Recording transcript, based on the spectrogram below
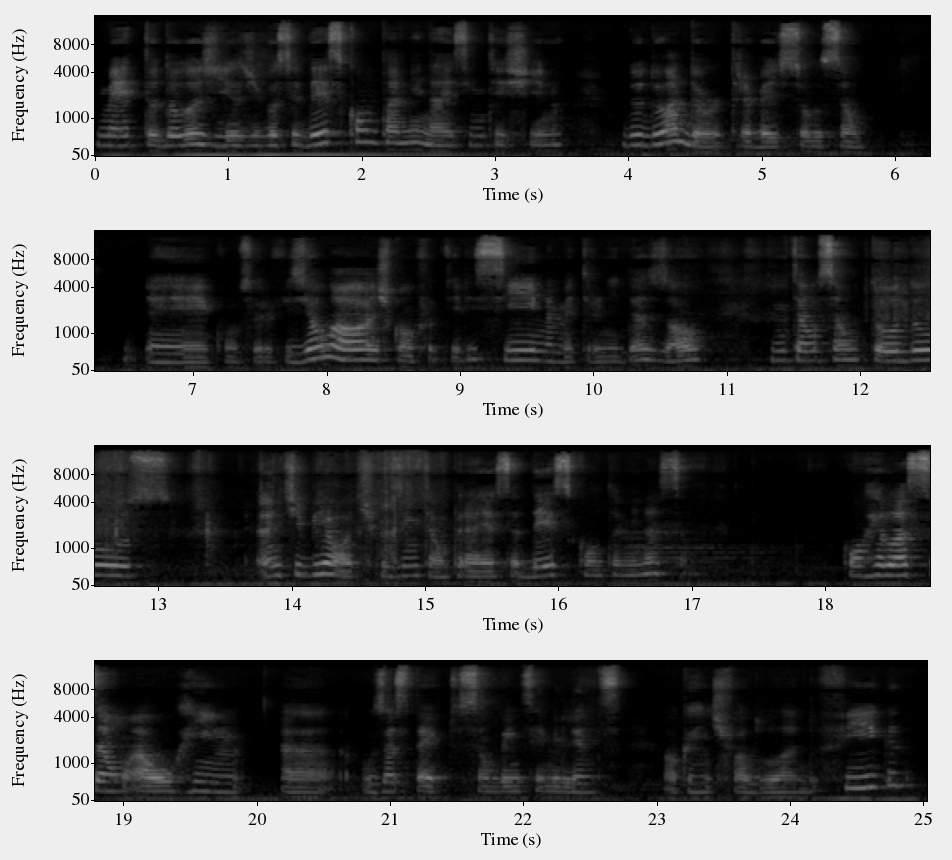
metodologias de você descontaminar esse intestino do doador, através de solução é, com soro fisiológico, anfotericina, metronidazol. Então, são todos antibióticos, então, para essa descontaminação. Com relação ao rim, uh, os aspectos são bem semelhantes ao que a gente falou lá do fígado.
